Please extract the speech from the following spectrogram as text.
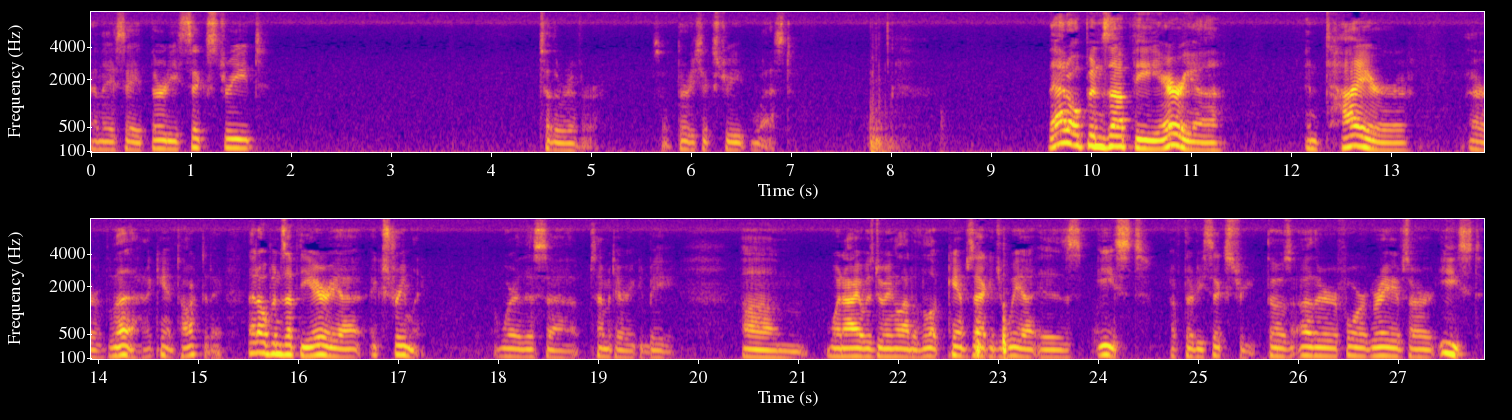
and they say 36th Street to the river. So 36th Street west. That opens up the area entire or bleh, I can't talk today. That opens up the area extremely where this uh, cemetery could be. Um, when I was doing a lot of the look, Camp Sacagawea is east of 36th Street. Those other four graves are east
